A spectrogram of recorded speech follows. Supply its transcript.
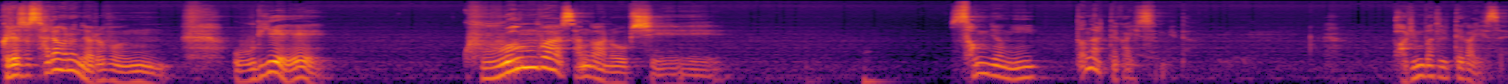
그래서 사랑하는 여러분, 우리의 구원과 상관없이 성령이 떠날 때가 있습니다. 버림받을 때가 있어요.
